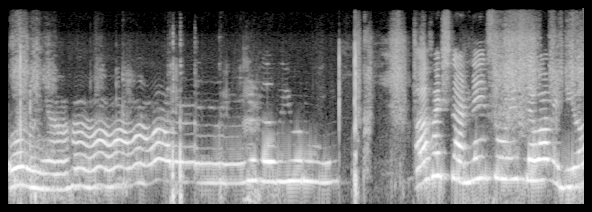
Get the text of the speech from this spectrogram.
Oğlum ya. Yakalıyorum. Arkadaşlar neyse oyun devam ediyor.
